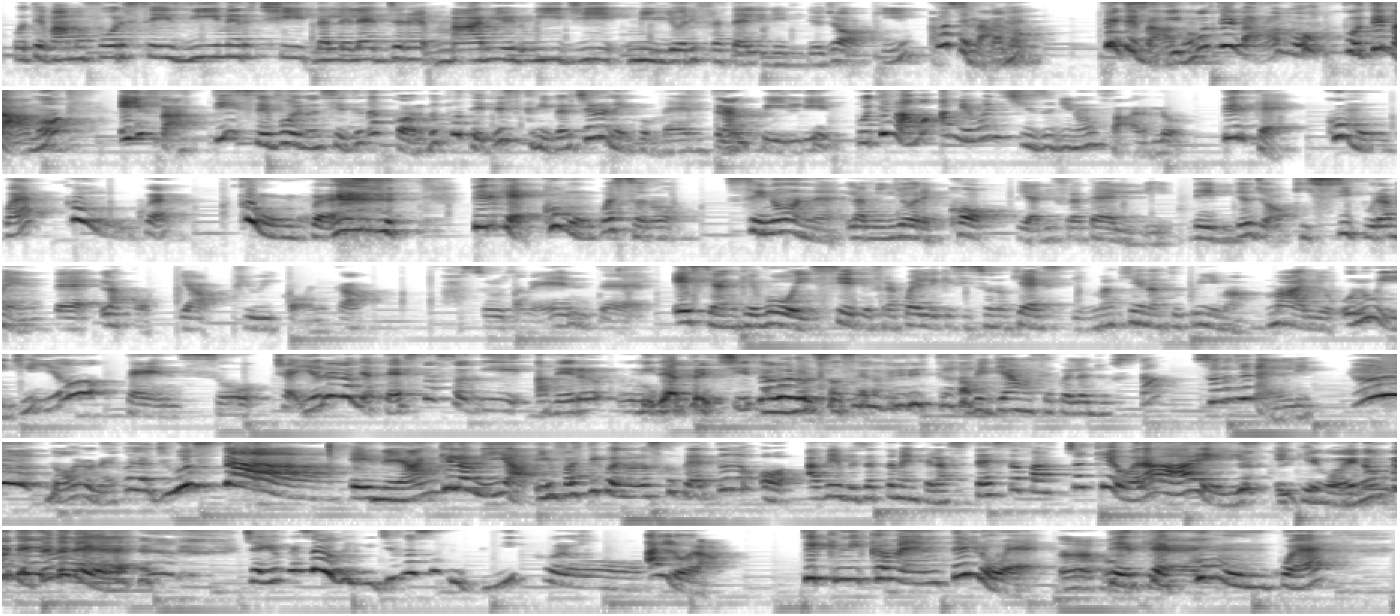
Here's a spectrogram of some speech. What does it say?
potevamo forse esimerci dall'eleggere Mario e Luigi migliori fratelli dei videogiochi? Potevamo. Assolutamente. Eh sì, Potevamo. potevamo. E infatti, se voi non siete d'accordo, potete scrivercelo nei commenti. Tranquilli. Potevamo, abbiamo deciso di non farlo. Perché? Comunque, Comunque, comunque, perché comunque sono, se non la migliore coppia di fratelli dei videogiochi, sicuramente la coppia più iconica. Assolutamente. E se anche voi siete fra quelli che si sono chiesti ma chi è nato prima, Mario o Luigi, Io penso, cioè io nella mia testa so di avere un'idea precisa, ma non so se è la verità. vediamo se è quella giusta, sono gemelli. No, non è quella giusta! E neanche la mia. Infatti, quando l'ho scoperto, ho- avevo esattamente la stessa faccia che ora ha Elis e che, voi non potete vedere. Cioè, io pensavo che Luigi fosse più piccolo. Allora, tecnicamente lo è, Ah, perché comunque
